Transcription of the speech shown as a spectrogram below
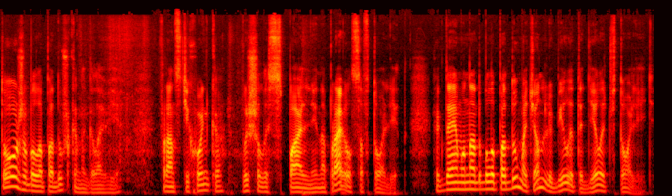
тоже была подушка на голове. Франц тихонько вышел из спальни и направился в туалет. Когда ему надо было подумать, он любил это делать в туалете.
